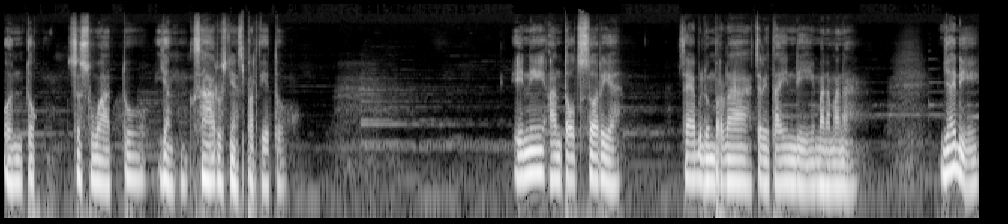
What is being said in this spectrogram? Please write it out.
untuk sesuatu yang seharusnya seperti itu. Ini untold story ya. Saya belum pernah ceritain di mana-mana. Jadi,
